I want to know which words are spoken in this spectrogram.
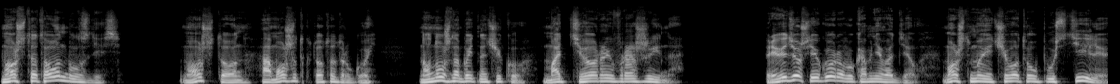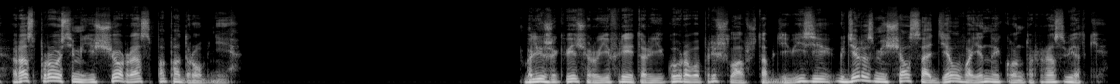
Может, это он был здесь?» «Может, он, а может, кто-то другой. Но нужно быть начеку. Матерый вражина. Приведешь Егорову ко мне в отдел. Может, мы чего-то упустили. Расспросим еще раз поподробнее». Ближе к вечеру ефрейтор Егорова пришла в штаб дивизии, где размещался отдел военной контрразведки.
